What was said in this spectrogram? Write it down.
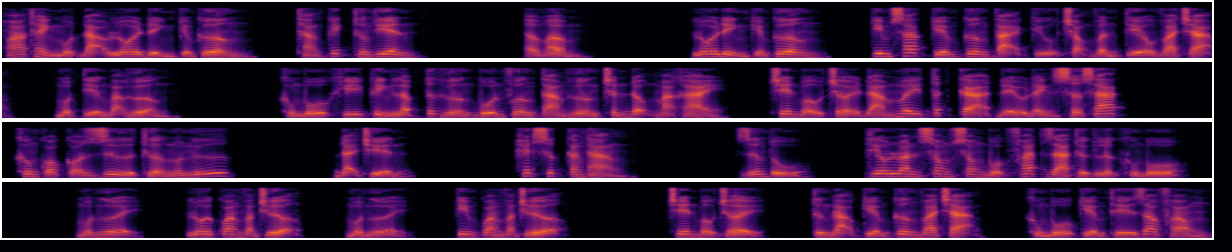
hóa thành một đạo lôi đỉnh kiếm cương thẳng kích thương thiên. Ầm ầm. Lôi đỉnh kiếm cương kim sắc kiếm cương tại cựu trọng vân tiêu va chạm một tiếng bạo hưởng. Khủng bố khí kinh lập tức hướng bốn phương tám hướng chấn động mà khai trên bầu trời đám mây tất cả đều đánh sơ sát. Không có có dư thừa ngôn ngữ. Đại chiến. Hết sức căng thẳng. Dương tú tiêu loan song song buộc phát ra thực lực khủng bố. Một người lôi quang vạn trượng một người kim quang vạn trượng. Trên bầu trời, từng đạo kiếm cương va chạm, khủng bố kiếm thế giao phong,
